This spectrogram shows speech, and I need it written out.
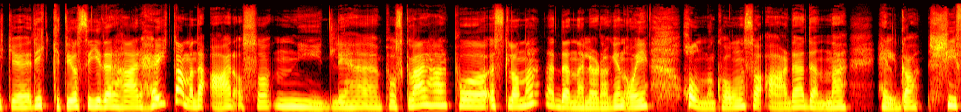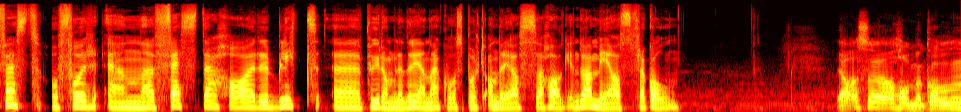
ikke riktig å si det her høyt, da, men det er også nydelig påskevær her på Østlandet denne lørdagen. Og i Holmenkollen så er det denne helga skifest. Og for en fest det har blitt. Eh, programleder i NRK Sport, Andreas Hagen, du er med oss fra Kollen. Ja, altså Holmenkollen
